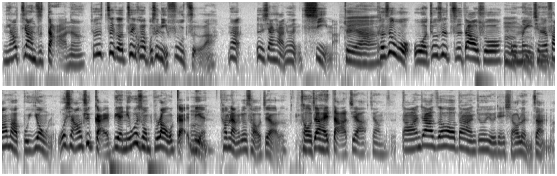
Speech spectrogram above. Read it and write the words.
你要这样子打呢？就是这个这一块不是你负责啊，那。日向想就很气嘛，对啊。可是我我就是知道说，我们以前的方法不用了，嗯嗯嗯，我想要去改变，你为什么不让我改变？嗯、他们两个就吵架了，吵架还打架这样子。打完架之后，当然就有点小冷战嘛。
